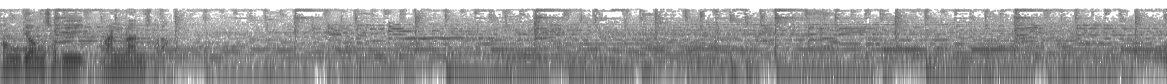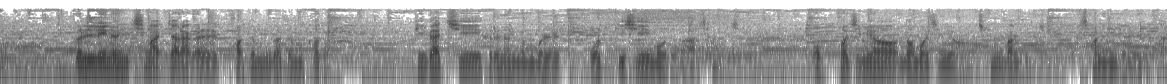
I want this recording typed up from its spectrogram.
성경섭이 만난 사람. 끌리는 치맛자락을 거듬거듬 걷어 비같이 흐르는 눈물 옷깃이 모두가 사무치다. 엎어지며 넘어지며 천방지축 선인들을 따라.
